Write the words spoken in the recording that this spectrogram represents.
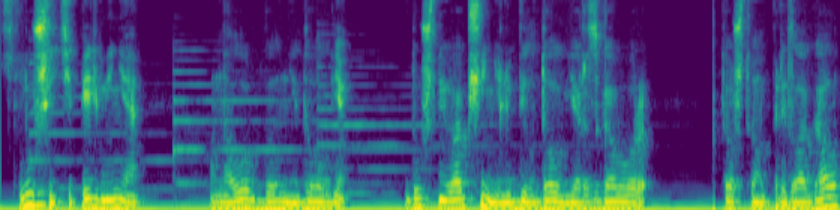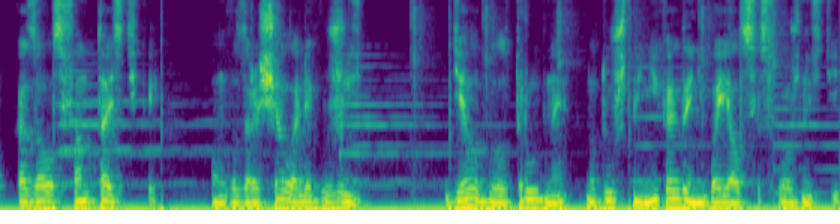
Слушай теперь меня». Монолог был недолгим. Душный вообще не любил долгие разговоры. То, что он предлагал, казалось фантастикой. Он возвращал Олегу жизнь. Дело было трудное, но Душный никогда не боялся сложностей.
